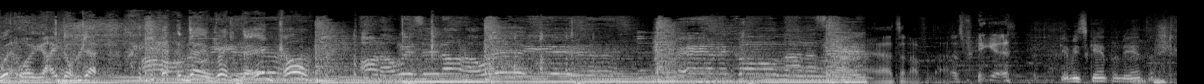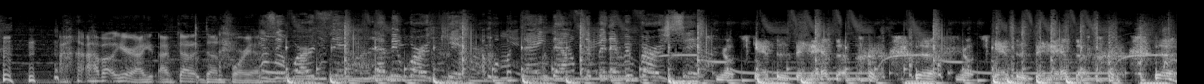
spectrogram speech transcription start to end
Well, well, I don't get the right man call. That's enough of that. That's pretty good. Give me Scamp and the anthem. How about here? I, I've got it done for you. Is it worth it? Let me work it. I put my thing down, flip it and reverse it. You know, scant as they may have been. you know, scant as they may have been.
